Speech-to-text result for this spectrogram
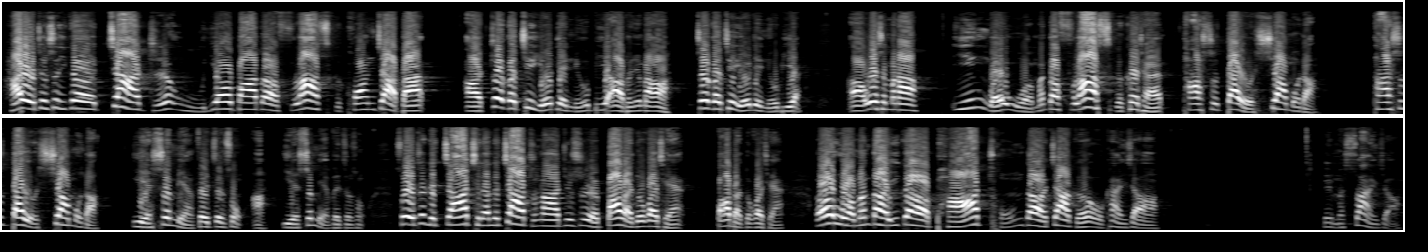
还有就是一个价值五幺八的 Flask 框架班啊，这个就有点牛逼啊，同学们啊，这个就有点牛逼啊，为什么呢？因为我们的 Flask 课程它是带有项目的，它是带有项目的，也是免费赠送啊，也是免费赠送。所以这里加起来的价值呢，就是八百多块钱，八百多块钱。而我们的一个爬虫的价格，我看一下啊，给你们算一下啊，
